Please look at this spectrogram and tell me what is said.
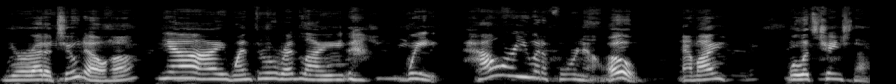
You're at a two now, huh? Yeah, I went through a red light. Wait, how are you at a four now? Oh, am I? Well, let's change that.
